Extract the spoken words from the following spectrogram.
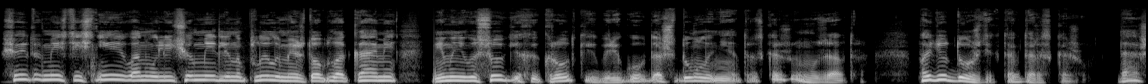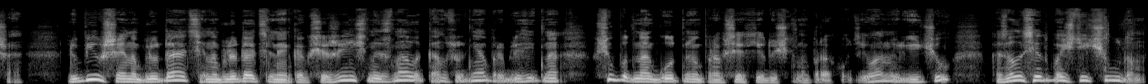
все это вместе с ней Иваном Ильичем медленно плыло между облаками, мимо невысоких и кротких берегов. Даша думала, нет, расскажу ему завтра. Пойдет дождик, тогда расскажу. Даша, любившая наблюдать и наблюдательная, как все женщины, знала к концу дня приблизительно всю подноготную про всех едущих на пароходе. Ивану Ильичу казалось это почти чудом.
